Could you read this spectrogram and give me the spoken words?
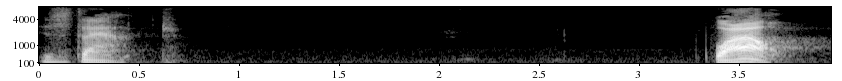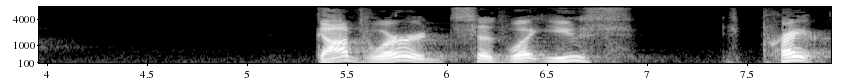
is that? Wow. God's word says what use is prayer.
